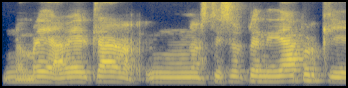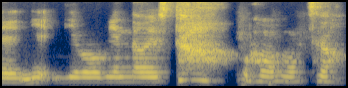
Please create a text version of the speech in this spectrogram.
no, hombre, a ver, claro, no estoy sorprendida porque llevo viendo esto mucho,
